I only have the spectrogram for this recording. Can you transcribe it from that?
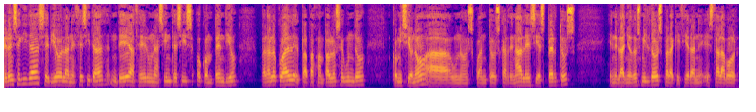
pero enseguida se vio la necesidad de hacer una síntesis o compendio, para lo cual el Papa Juan Pablo II comisionó a unos cuantos cardenales y expertos en el año 2002 para que hicieran esta labor.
